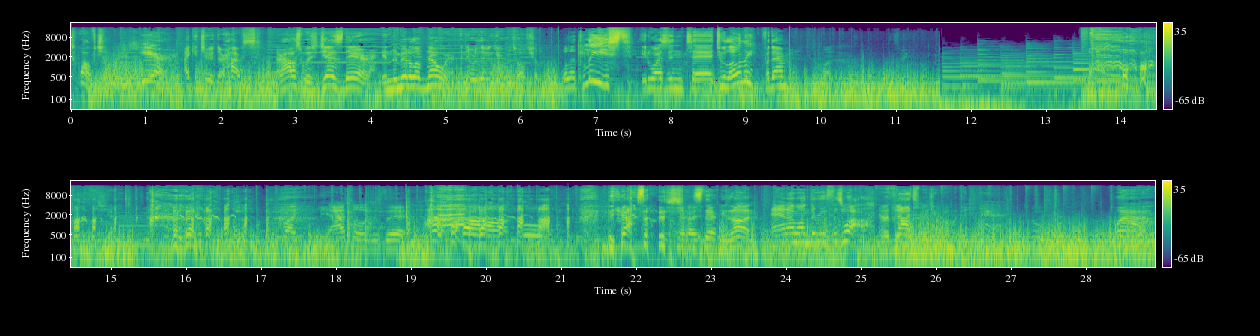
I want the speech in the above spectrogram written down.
12 children here! I can show you their house. Their house was just there, in the middle of nowhere, and they were living here with 12 children. Well, at least it wasn't uh, too lonely for them. like the asshole just there. The asshole is just there. He's on. And I'm on the roof as well. Now that's what you call a good Wow.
